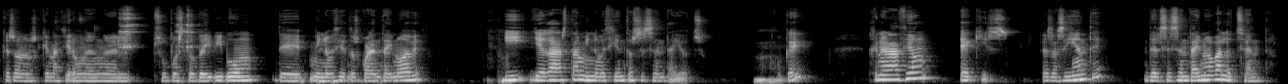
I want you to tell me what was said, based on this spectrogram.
que son los que nacieron en el supuesto baby boom de 1949 y llega hasta 1968. Ujú. ¿Ok? Generación X es la siguiente, del 69 al 80.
